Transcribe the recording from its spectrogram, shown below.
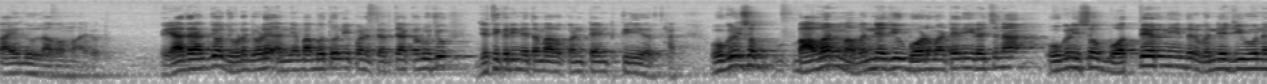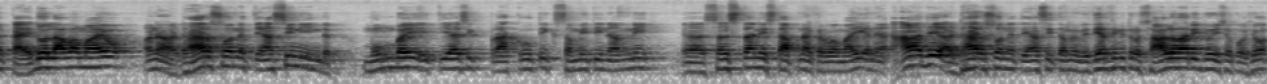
કાયદો લાવવામાં આવ્યો હતો. યાદ રાખજો, જોડે જોડે અન્ય બાબતોની પણ ચર્ચા કરું છું, જેથી કરીને તમારો કન્ટેન્ટ ક્લિયર થાય. ઓગણીસો બાવનમાં વન્યજીવ બોર્ડ માટેની રચના, ઓગણીસો બોતેરની અંદર વન્યજીવોને કાયદો લાવવામાં આવ્યો અને અઢારસો ને ત્યાસીની અંદર મુંબઈ ઐતિહાસિક પ્રાકૃતિક સમિતિ નામની સંસ્થાની સ્થાપના કરવામાં આવી અને આ જે અઢારસો ને ત્યાંસી, તમે વિદ્યાર્થી મિત્રો સાલવારી જોઈ શકો છો,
